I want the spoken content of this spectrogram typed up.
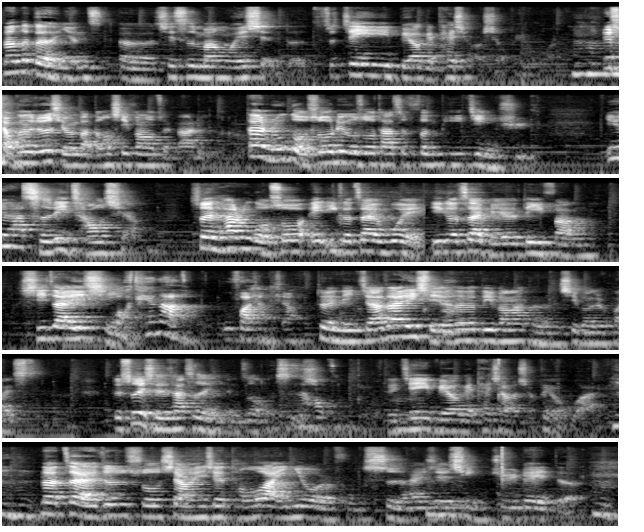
那那个很严，呃，其实蛮危险的，就建议不要给太小的小朋友玩，嗯、因为小朋友就是喜欢把东西放到嘴巴里嘛。但如果说，例如说它是分批进去，因为它磁力超强，所以它如果说，哎、欸，一个在胃，一个在别的地方吸在一起，哇，天哪，无法想象。对，你夹在一起的那个地方，它可能细胞就坏死了。对，所以其实它是很严重的事情。对，建议不要给太小的小朋友玩。嗯哼那再来就是说，像一些童话婴幼儿服饰，还有一些寝具类的，嗯，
